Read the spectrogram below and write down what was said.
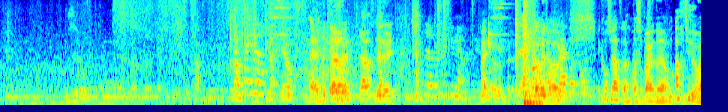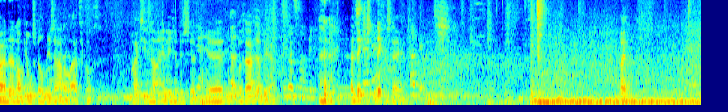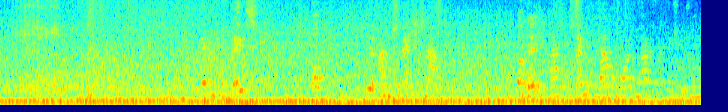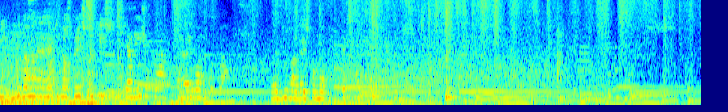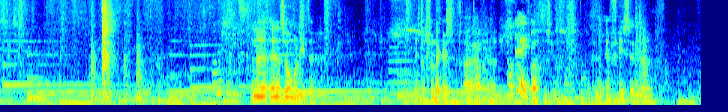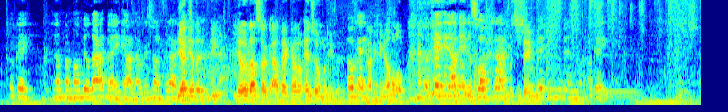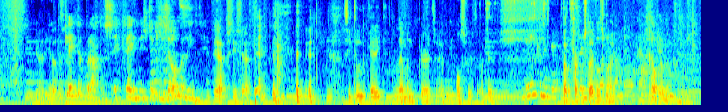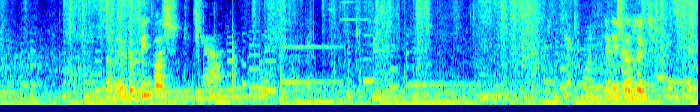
Zo. Ja, je ook. Hey, goed thuis, hè? Ja, Doei, doei. Mij? Oh, oh, bent u? Oh, ja. Ik kon zaterdag, was er waren de, om 8 uur waren de lampionsspel meer zaden al uitverkocht. Maar ik zie er nou één liggen, dus eh, die, eh, die willen we graag hebben, ja. Dat snap ik. En dik, dik gesneden. Oké. Oh ja. En, eh, en een zomerliefde. Dat is toch zo lekker, dat is aanraden. Oké. Oh, echt- En fris en... eh, Oké. Nou, mijn man wilde aardbeien kano, dus nou vooruit. Ja, die hadden, die, die hadden we laatst ook. Aardbeienkano en zomerliefde. Oké. Nou, die gingen allemaal op. Oké, ja, nee, dat geloof ik graag. Met z'n zevenen. Oké, dat dat. klinkt ook prachtig. Ik geef je een stukje zomerliefde. Ja, precies, ja. Citroencake, lemon curd en bosvruchten. Oké. 39. Oh, dan pak mijn sleutels, maar geld hebben. Dan heb ik een pinpas. Ja. Goed. Ja, mooi. Het is gelukt. Dit is gelukt.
